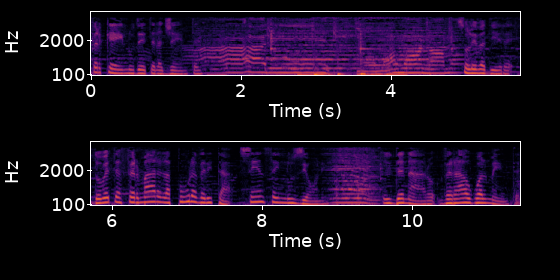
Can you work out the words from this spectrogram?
Perché illudete la gente? Soleva dire, dovete affermare la pura verità, senza illusioni. Il denaro verrà ugualmente.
